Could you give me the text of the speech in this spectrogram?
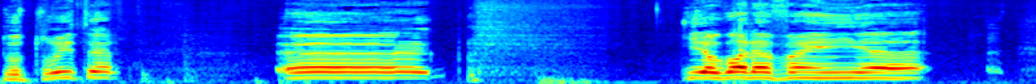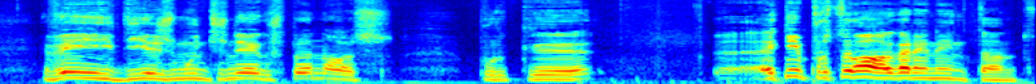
do Twitter. Uh, e agora vem, uh, vem dias muito negros para nós. Porque aqui em Portugal agora nem tanto.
